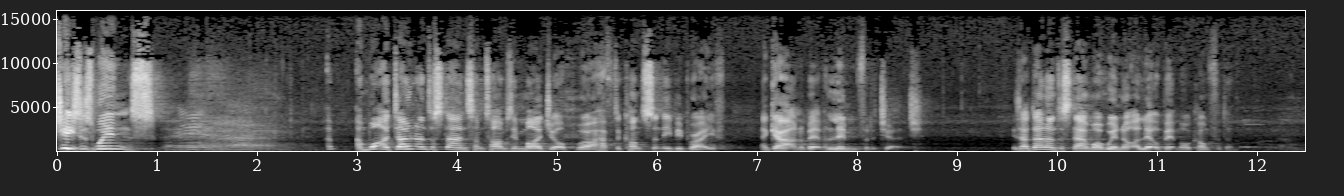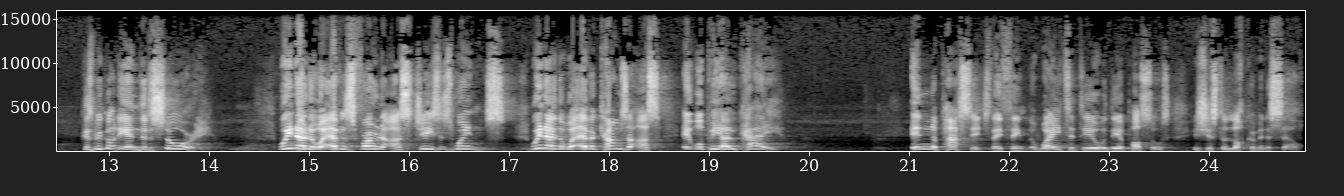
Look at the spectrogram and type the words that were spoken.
Jesus wins. And what I don't understand sometimes in my job, where I have to constantly be brave and go out on a bit of a limb for the church, is I don't understand why we're not a little bit more confident. Because we've got the end of the story. We know that whatever's thrown at us, Jesus wins. We know that whatever comes at us, it will be okay. In the passage, they think the way to deal with the apostles is just to lock them in a cell.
